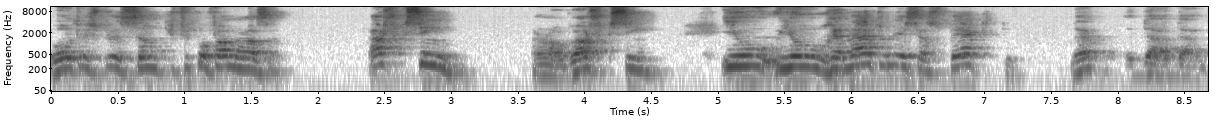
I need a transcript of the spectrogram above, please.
outra expressão que ficou famosa. Acho que sim, Arnaldo, acho que sim. E o, e o Renato, nesse aspecto, né, da, da,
